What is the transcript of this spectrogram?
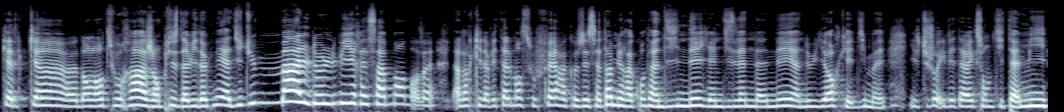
quelqu'un euh, dans l'entourage. En plus, David Hockney a dit du mal de lui récemment. Alors qu'il avait tellement souffert à cause de cet homme. Il raconte un dîner il y a une dizaine d'années à New York et il dit mais il, toujours, il était avec son petit ami,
